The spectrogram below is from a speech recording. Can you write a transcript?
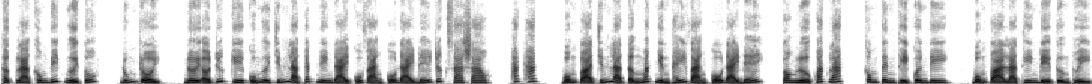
thật là không biết người tốt. Đúng rồi, nơi ở trước kia của ngươi chính là cách niên đại của vạn cổ đại đế rất xa sao. Hắc hắc, bổn tọa chính là tận mắt nhìn thấy vạn cổ đại đế, con lừa khoác lác, không tin thì quên đi, bổn tọa là thiên địa tường thụy,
